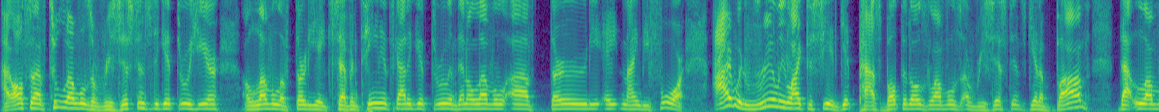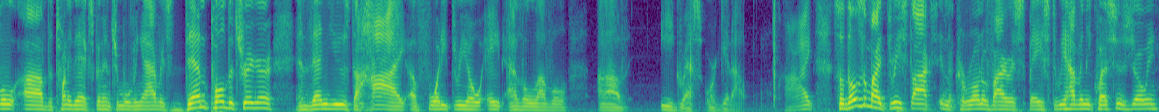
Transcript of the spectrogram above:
I also have two levels of resistance to get through here a level of 38.17 it's got to get through, and then a level of 38.94. I would really like to see it get past both of those levels of resistance, get above that level of the 20 day exponential moving average, then pull the trigger, and then use the high of 43.08 as a level of egress or get out. All right. So those are my three stocks in the coronavirus space. Do we have any questions, Joey?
